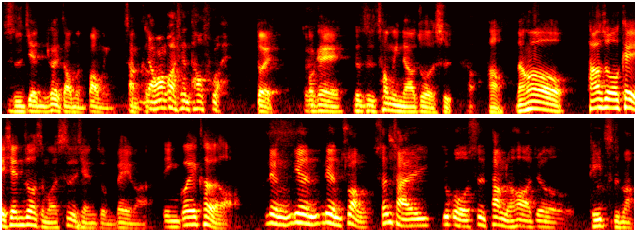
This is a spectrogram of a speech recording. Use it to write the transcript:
时间，你可以找我们报名上课。两万块先掏出来。对，OK，就是聪明的要做的事。好，好，然后他说可以先做什么事前准备吗？顶规课哦。练练练壮，身材如果是胖的话就体脂嘛，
